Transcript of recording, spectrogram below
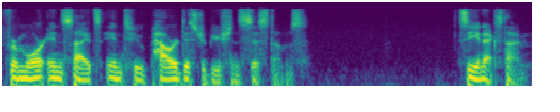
for more insights into power distribution systems. See you next time.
